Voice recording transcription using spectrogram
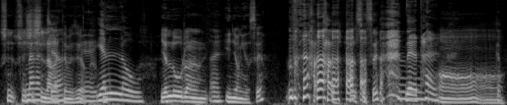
순, 순실 씨 나갔다면서요? 네, yellow. yellow라는 네. 인형이었어요? 탈, 탈, 탈 썼어요? 네, 탈. 어, 어. 그러니까.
